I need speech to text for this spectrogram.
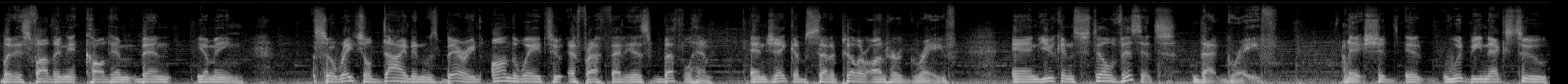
but his father called him Ben Yamin. So Rachel died and was buried on the way to Ephrath, that is Bethlehem. And Jacob set a pillar on her grave. And you can still visit that grave. It should it would be next to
